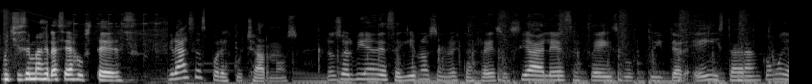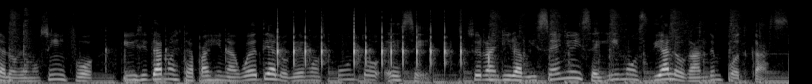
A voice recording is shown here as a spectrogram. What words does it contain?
Muchísimas gracias a ustedes. Gracias por escucharnos. No se olviden de seguirnos en nuestras redes sociales, Facebook, Twitter e Instagram como Dialoguemos Info y visitar nuestra página web dialoguemos.es. Soy Rangira Briseño y seguimos dialogando en podcast.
